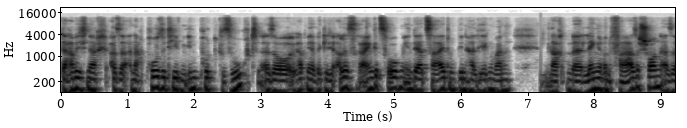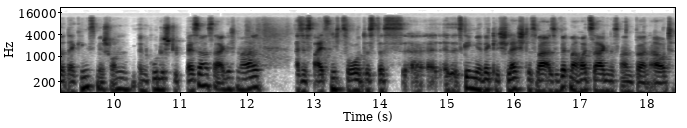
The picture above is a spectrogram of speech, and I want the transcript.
da habe ich nach, also nach positivem Input gesucht. Also ich habe mir wirklich alles reingezogen in der Zeit und bin halt irgendwann nach einer längeren Phase schon, also da ging es mir schon ein gutes Stück besser, sage ich mal. Also es war jetzt nicht so, dass das, äh, also es ging mir wirklich schlecht. Das war, also ich würde mal heute sagen, das war ein Burnout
